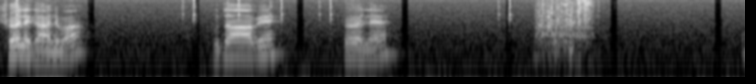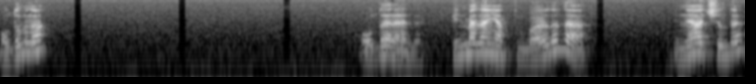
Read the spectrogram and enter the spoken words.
Şöyle galiba. Bu da abi böyle. Oldu mu lan? Oldu herhalde. Bilmeden yaptım bu arada da. E, ne açıldı?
